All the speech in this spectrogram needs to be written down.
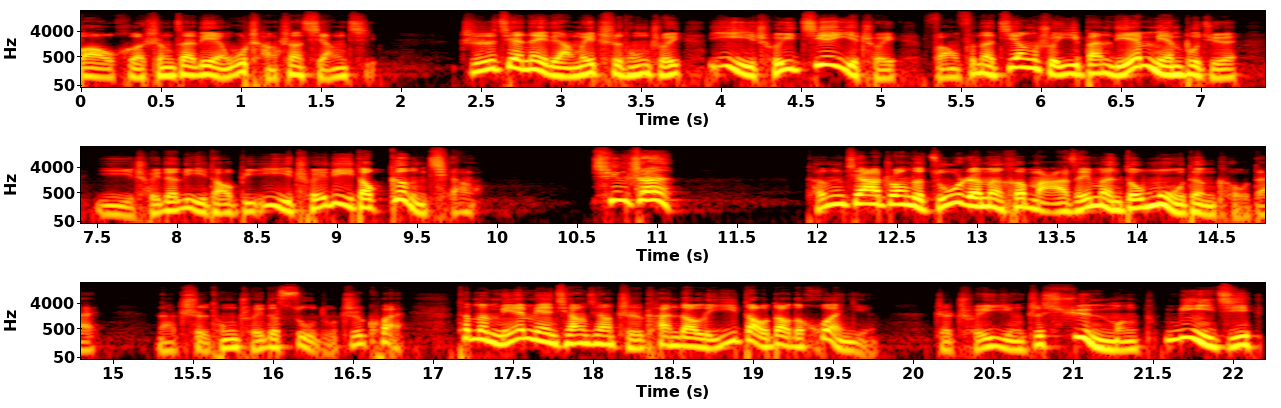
暴喝声在练武场上响起。只见那两枚赤铜锤一锤接一锤，仿佛那江水一般连绵不绝，一锤的力道比一锤力道更强。青山，藤家庄的族人们和马贼们都目瞪口呆。那赤铜锤的速度之快，他们勉勉强强只看到了一道道的幻影。这锤影之迅猛密集，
